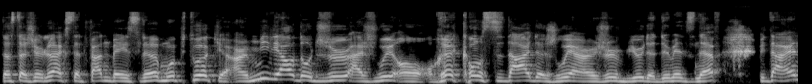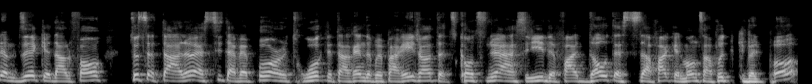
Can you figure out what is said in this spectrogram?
t'as ce jeu-là avec cette fanbase-là. Moi, puis toi, qui a un milliard d'autres jeux à jouer, on reconsidère de jouer à un jeu vieux de 2019. Puis t'as rien à me dire que dans le fond, tout ce temps-là, si tu n'avais pas un 3 que tu étais en train de préparer, genre, tu continues à essayer de faire d'autres affaires que le monde s'en fout et qu'ils veulent pas,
